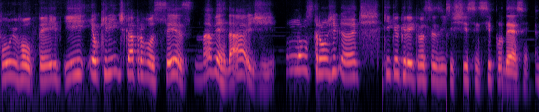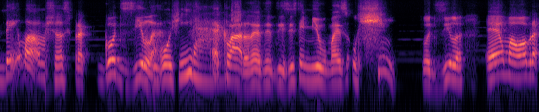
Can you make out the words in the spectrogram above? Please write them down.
fui e voltei, e eu queria indicar pra vocês, na verdade, um monstrão gigante. O que, que eu queria que vocês assistissem, se pudessem? Deem uma chance pra Godzilla. Gojira. É claro, né? Existem mil, mas o Shin Godzilla é uma obra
